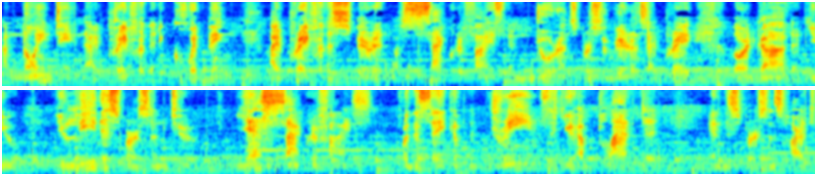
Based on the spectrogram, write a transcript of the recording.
anointing. I pray for the equipping. I pray for the spirit of sacrifice, endurance, perseverance. I pray, Lord God, that you you lead this person to yes, sacrifice for the sake of the dreams that you have planted in this person's heart.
